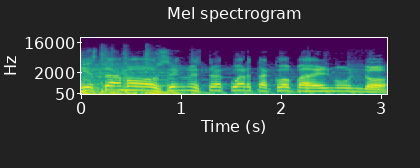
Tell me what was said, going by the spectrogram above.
Y estamos en nuestra cuarta Copa del Mundo.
